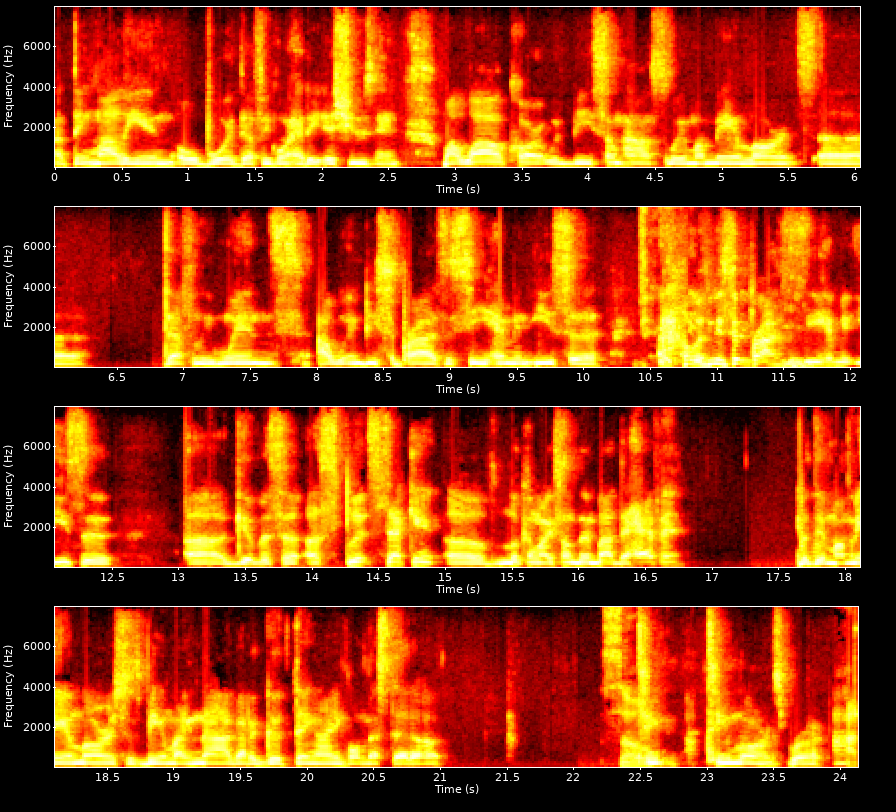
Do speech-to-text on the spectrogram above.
I think Molly and old boy definitely gonna have the issues. And my wild card would be somehow it's the way my man Lawrence uh, definitely wins. I wouldn't be surprised to see him and Issa. I wouldn't be surprised to see him and Issa uh, give us a, a, split second of looking like something about to happen. But then my man Lawrence just being like, "Nah, I got a good thing. I ain't gonna mess that up." So Team, team Lawrence, bro. I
